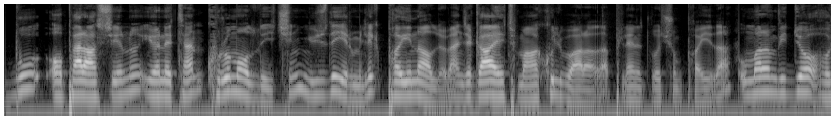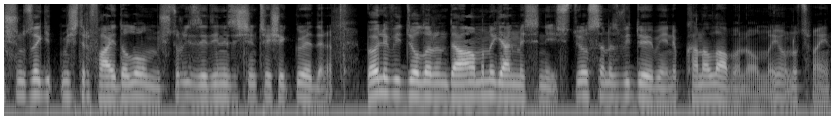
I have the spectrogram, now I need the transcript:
bu operasyonu yöneten kurum olduğu için %20'lik payını alıyor. Bence gayet makul bu arada Planet Watch'un payı da. Umarım video hoşunuza gitmiştir, faydalı olmuştur. İzlediğiniz için teşekkür ederim. Böyle videoların devamını gelmesini istiyorsanız videoyu beğenip kanala abone olmayı unutmayın.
